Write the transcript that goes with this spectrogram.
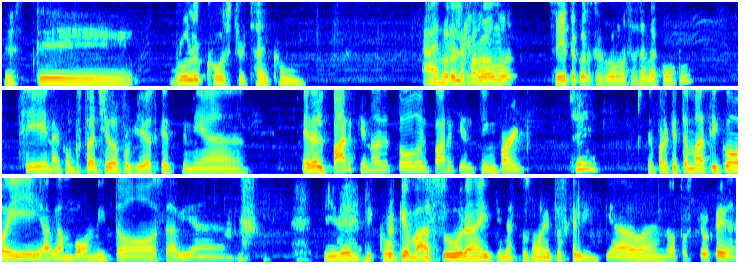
Este. Roller Coaster Tycoon. Ah, ¿en teléfono? Sí, ¿te acuerdas que jugamos eso en la compu? Sí, en la compu estaba chido porque ya es que tenía. Era el parque, ¿no? Era todo el parque, el Team Park. Sí. El parque temático y habían vómitos, habían. Idéntico. Creo que basura y tenías estos monitos que limpiaban. Otros creo que.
